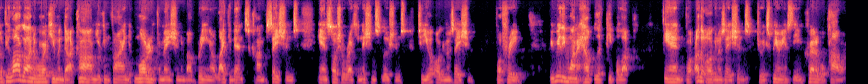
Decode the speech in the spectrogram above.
So if you log on to workhuman.com, you can find more information about bringing our life events, conversations, and social recognition solutions to your organization. for free. We really want to help lift people up and for other organizations to experience the incredible power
